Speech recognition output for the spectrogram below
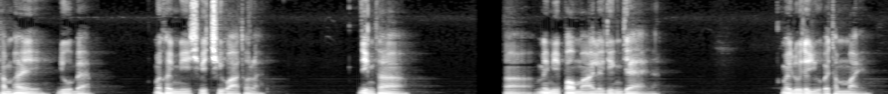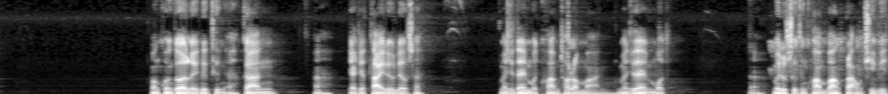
ทำให้อยู่แบบไม่ค่อยมีชีวิตชีวาเท่าไหร่ ยิ่งถ้าไม่มีเป้าหมายเลยยิ่งแย่นะไม่รู้จะอยู่ไปทำไม บางคนก็เลยนึกถึงอาการอยากจะตายเร็วๆซะมันจะได้หมดความทรมาน มันจะได้หมด นะไม่รู้สึกถึงความว่างเปล่าของชีวิต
